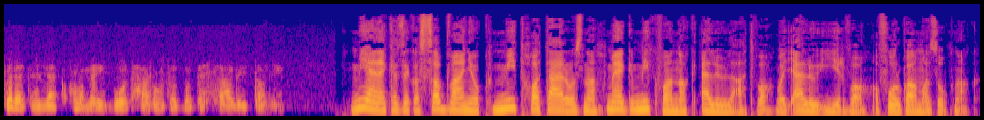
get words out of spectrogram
szeretnének valamelyik bolt hálózatba beszállítani. Milyenek ezek a szabványok, mit határoznak meg, mik vannak előlátva, vagy előírva a forgalmazóknak?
